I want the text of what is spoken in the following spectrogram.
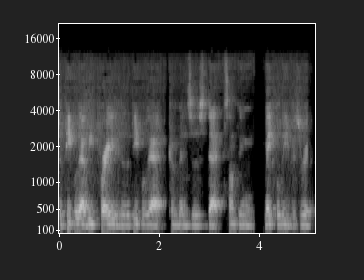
the people that we praise are the people that convince us that something make believe is real.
